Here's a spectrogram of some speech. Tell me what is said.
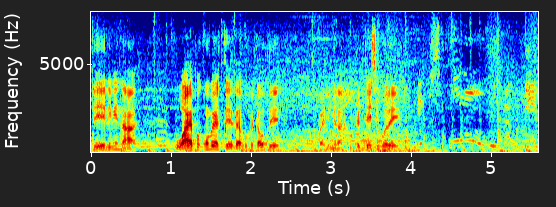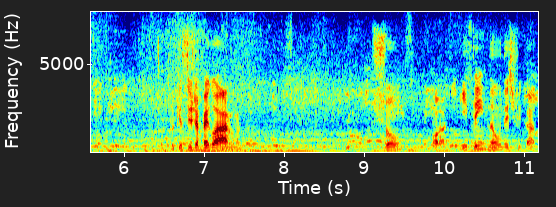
D eliminar. O A é pra converter, né? Vou apertar o D. Vai eliminar. Apertei e segurei porque você já pega a arma. Show? Olha, item não identificado.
